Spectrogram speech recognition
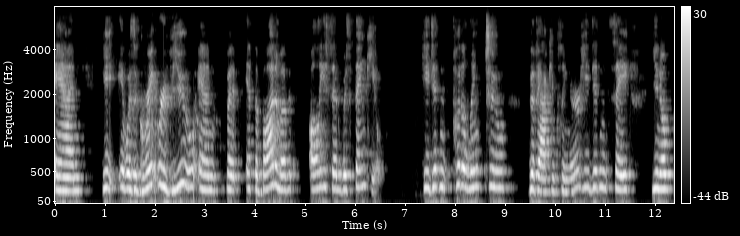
And he, it was a great review, and but at the bottom of it, all he said was thank you. He didn't put a link to the vacuum cleaner. He didn't say, you know,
